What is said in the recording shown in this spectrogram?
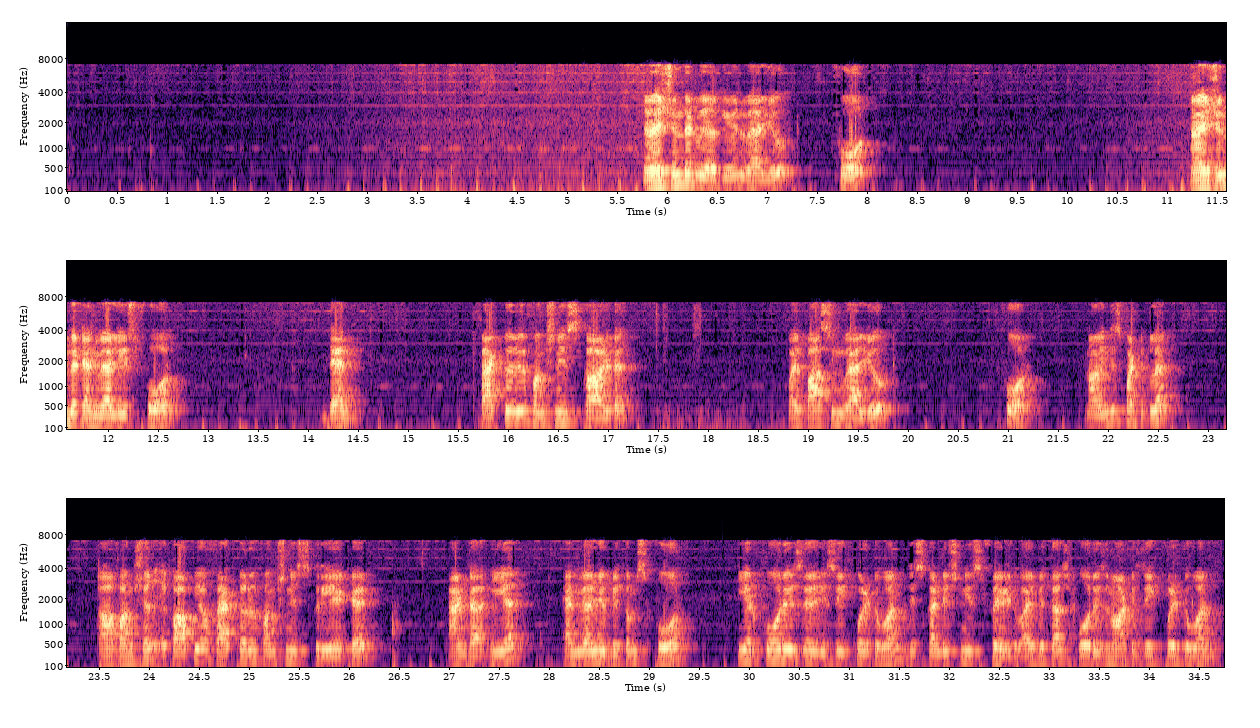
Now assume that we have given value 4. Now assume that n value is 4. Then factorial function is called by passing value 4. Now in this particular uh, function a copy of factorial function is created and uh, here n value becomes 4. Here 4 is, uh, is equal to 1. This condition is failed. Why? Because 4 is not is equal to 1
